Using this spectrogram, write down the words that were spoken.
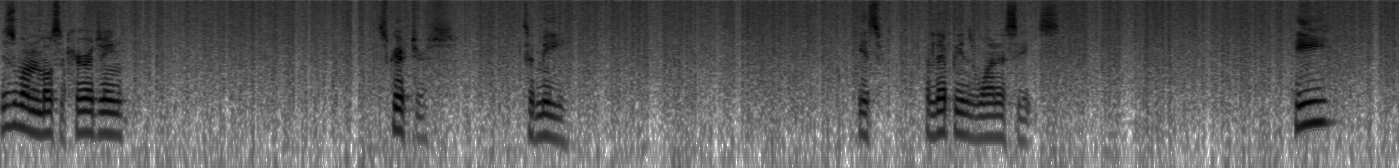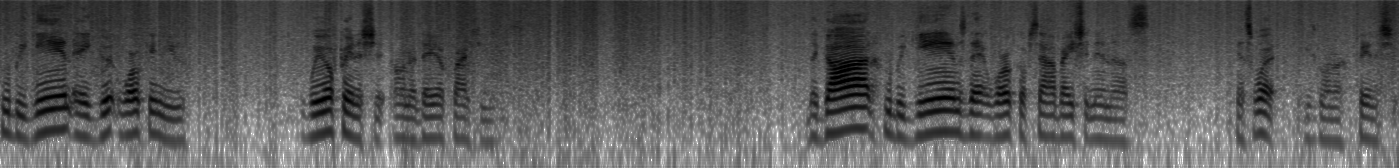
This is one of the most encouraging scriptures to me. It's Philippians 1 and 6. He who began a good work in you will finish it on the day of Christ Jesus. The God who begins that work of salvation in us, guess what? He's going to finish it.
